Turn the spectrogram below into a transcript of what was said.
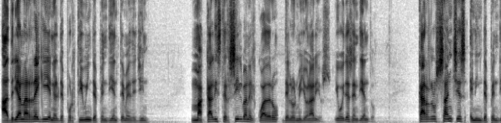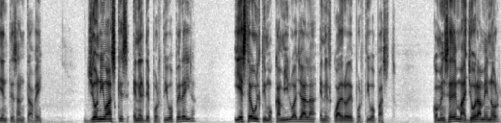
Adriana Regui en el Deportivo Independiente Medellín. Macalister Silva en el cuadro de los Millonarios. Y voy descendiendo. Carlos Sánchez en Independiente Santa Fe. Johnny Vázquez en el Deportivo Pereira y este último, Camilo Ayala, en el cuadro Deportivo Pasto. Comencé de mayor a menor.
